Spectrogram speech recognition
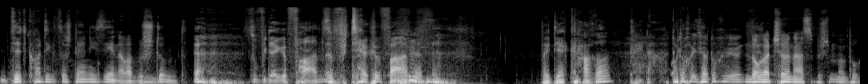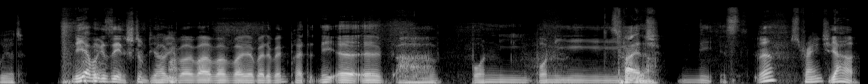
Das konnte ich so schnell nicht sehen, aber bestimmt. So wie der gefahren So ist. wie der gefahren ist. Bei der Karre? Keine Ahnung. Oh doch, ich habe doch irgendwie. Nora Tschirner hast du bestimmt mal berührt. Nee, aber gesehen, stimmt. Die, hab, die Ah. war, war, war, war ja bei der Bandbreite. Nee, äh, äh, ah, Bonnie, Bonnie. Tyler. Nee, ist, ne? Strange? Ja,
